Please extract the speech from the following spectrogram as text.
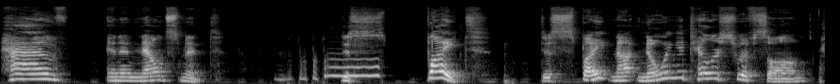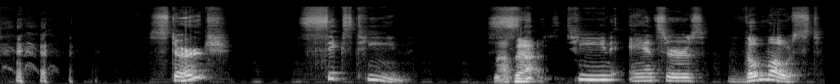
have an announcement. Despite despite not knowing a Taylor Swift song, Sturge 16 not bad. 16 answers the most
